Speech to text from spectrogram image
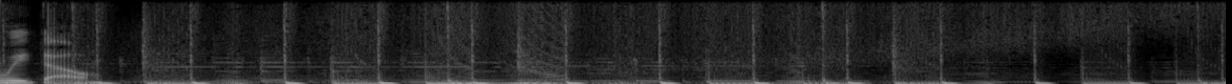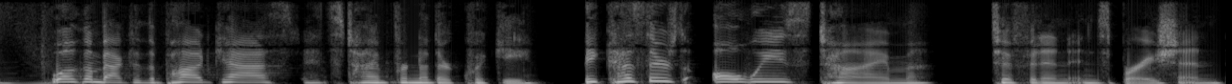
we go. Welcome back to the podcast. It's time for another quickie because there's always time to fit in inspiration.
